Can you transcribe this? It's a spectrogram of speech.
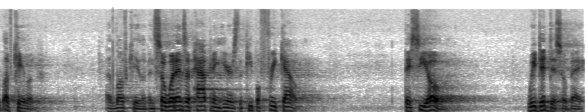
I love Caleb. I love Caleb. And so what ends up happening here is the people freak out. They see, oh, we did disobey.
